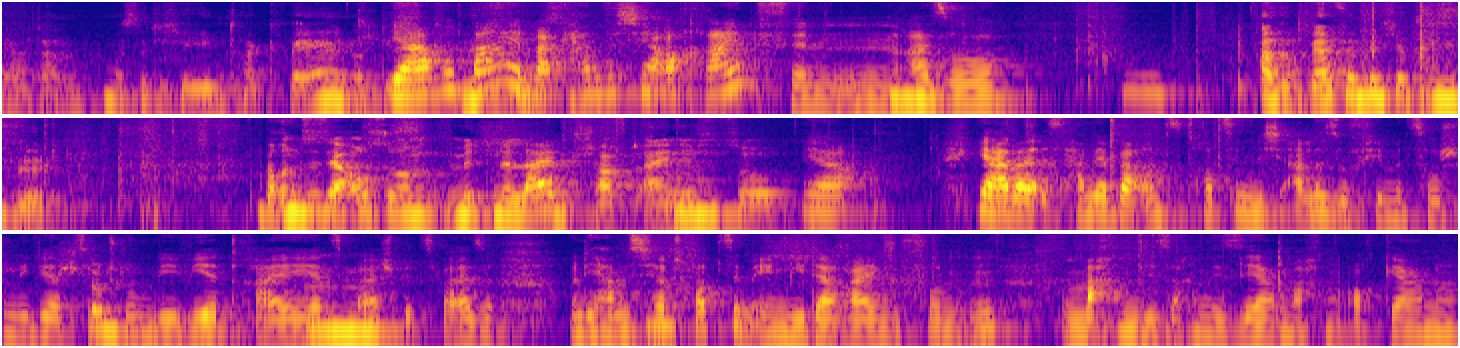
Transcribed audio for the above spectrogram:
ja, dann musst du dich ja jeden Tag quälen. Und dich Ja, wobei, man kann sich ja auch reinfinden. Also, Also wäre für mich jetzt irgendwie blöd. Bei uns ist ja auch so mit eine Leidenschaft eigentlich so. Ja. Ja, aber es haben ja bei uns trotzdem nicht alle so viel mit Social Media Stimmt. zu tun wie wir drei jetzt beispielsweise. Und die haben sich ja trotzdem irgendwie da reingefunden und machen die Sachen, die sie ja machen, auch gerne.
